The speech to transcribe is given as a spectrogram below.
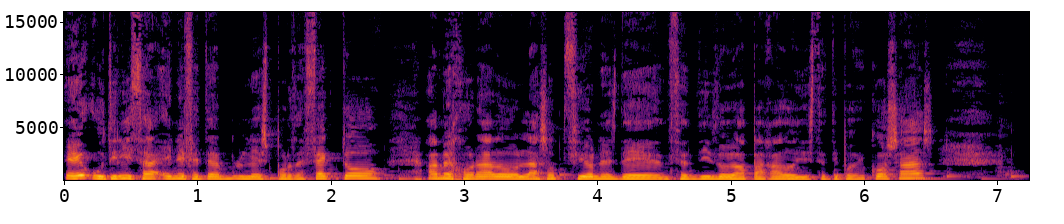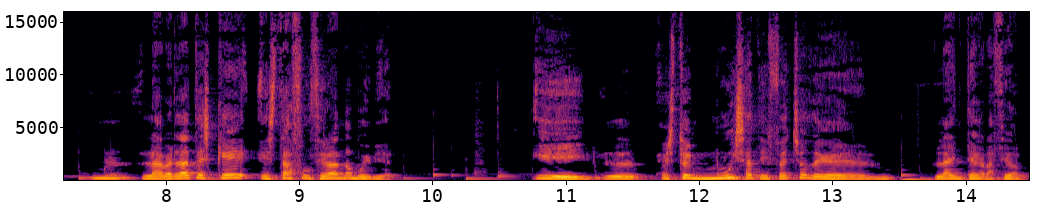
Eh, utiliza NFTs por defecto, ha mejorado las opciones de encendido apagado y este tipo de cosas. La verdad es que está funcionando muy bien y estoy muy satisfecho de la integración.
